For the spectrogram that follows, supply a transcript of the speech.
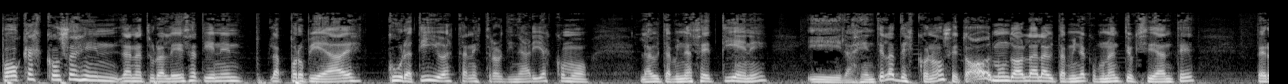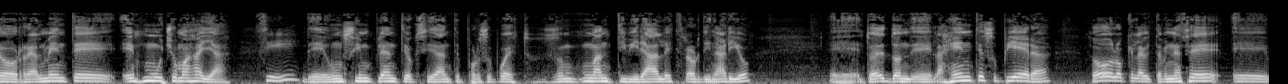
pocas cosas en la naturaleza tienen las propiedades curativas tan extraordinarias como la vitamina C tiene y la gente las desconoce. Todo el mundo habla de la vitamina como un antioxidante, pero realmente es mucho más allá Sí. de un simple antioxidante, por supuesto. Es un, un antiviral extraordinario. Eh, entonces, donde la gente supiera todo lo que la vitamina C, eh,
